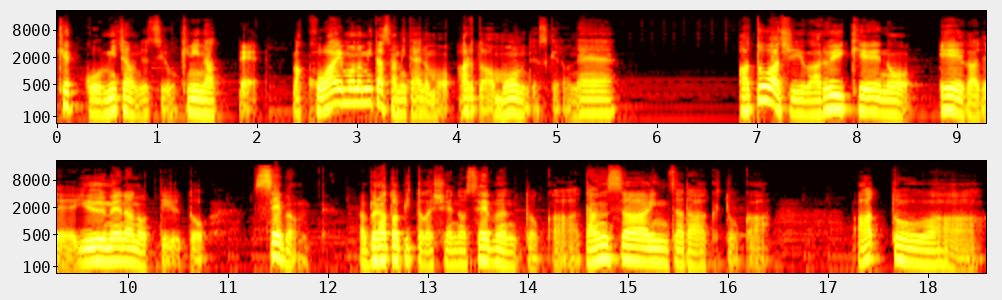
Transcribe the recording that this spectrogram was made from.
結構見ちゃうんですよ。気になって。まあ怖いもの見たさみたいのもあるとは思うんですけどね。後味悪い系の映画で有名なのっていうと、セブン。ブラッド・ピットが主演のセブンとか、ダンサー・イン・ザ・ダークとか、あとは、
